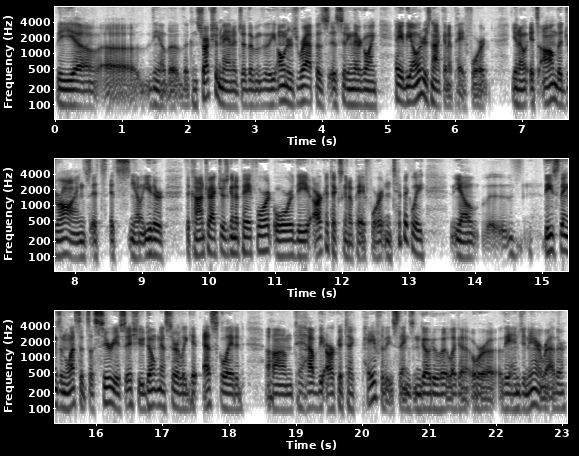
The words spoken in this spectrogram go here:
the uh, uh, you know the, the construction manager, the the owner's rep is, is sitting there going, "Hey, the owner's not going to pay for it. You know, it's on the drawings. It's it's you know either the contractor's going to pay for it or the architect's going to pay for it. And typically, you know, these things, unless it's a serious issue, don't necessarily get escalated um, to have the architect pay for these things and go to a, like a or a, the engineer rather,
